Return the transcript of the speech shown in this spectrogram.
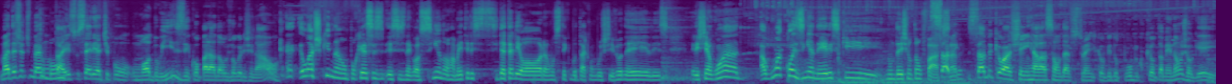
Mas deixa eu te Muito perguntar, bom. isso seria tipo um modo easy comparado ao jogo original? É, Eu acho que não, porque esses, esses negocinhos, normalmente, eles se deterioram, você tem que botar combustível neles. Eles têm alguma, alguma coisinha neles que não deixam tão fácil, sabe? sabe, sabe o que eu achei em relação ao Death Stranding que eu vi do público, que eu também não joguei?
